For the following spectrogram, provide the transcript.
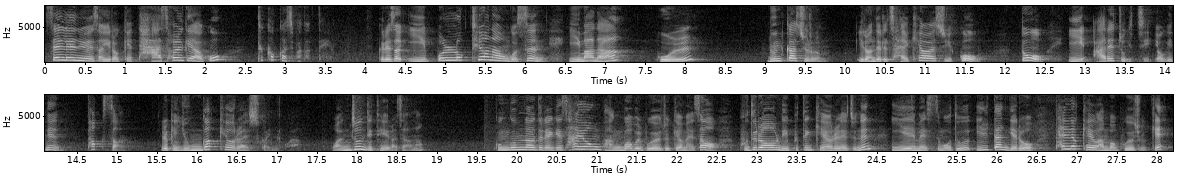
셀레뉴에서 이렇게 다 설계하고 특허까지 받았대. 그래서 이 볼록 튀어나온 곳은 이마나 볼, 눈가 주름 이런 데를 잘 care할 수 있고 또 이 아래쪽 있지? 여기는 턱선 이렇게 윤곽 care를 할 수가 있는 거야 완전 detail하지 않아? 궁금러들에게 사용 방법을 보여줄 겸 해서 부드러운 lifting care를 해주는 EMS 모드 1단계로 탄력 care 한번 보여줄게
